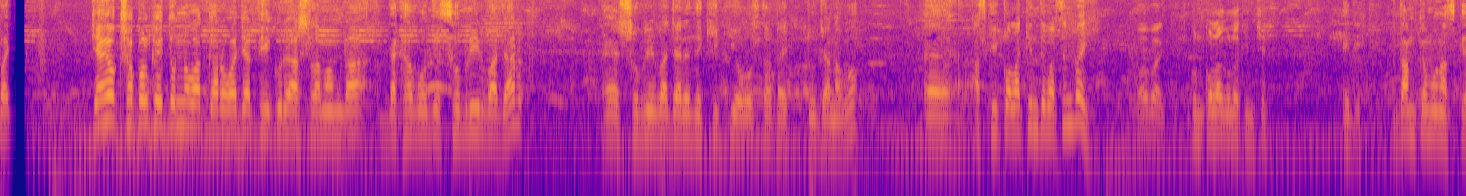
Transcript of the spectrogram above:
ভাই। যাই হোক সকলকে ধন্যবাদ। গারো বাজার থেকে ঘুরে আসলাম আমরা। দেখাবো যে সবরির বাজার। সবরির বাজারে দেখি কি অবস্থাটা একটু জানাব। আজকে কলা কিনতে পারছেন ভাই? কোন কলাগুলো কিনছেন? এই দাম কেমন আজকে?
